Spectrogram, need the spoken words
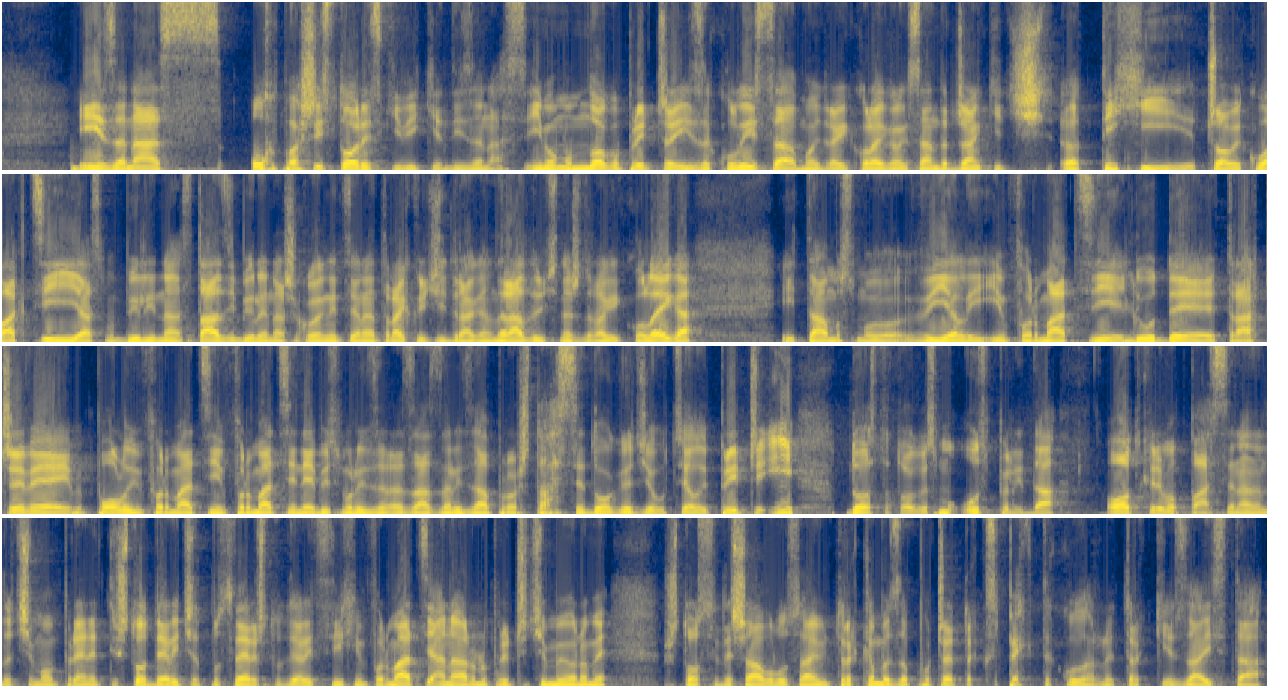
Iza nas Uh, baš istorijski vikend iza nas. Imamo mnogo priča iza kulisa. Moj dragi kolega Aleksandar Đankić, eh, tihi čovek u akciji i ja smo bili na stazi, bila je naša kolegnica Jana Trajković i Dragan Radović, naš dragi kolega i tamo smo vijali informacije, ljude, tračeve, poluinformacije, informacije, ne bismo li razaznali zapravo šta se događa u celoj priči i dosta toga smo uspeli da otkrijemo, pa se nadam da ćemo vam preneti što delić atmosfere, što delić tih informacija, a naravno pričat ćemo i onome što se dešavalo u samim trkama. Za početak spektakularne trke, zaista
